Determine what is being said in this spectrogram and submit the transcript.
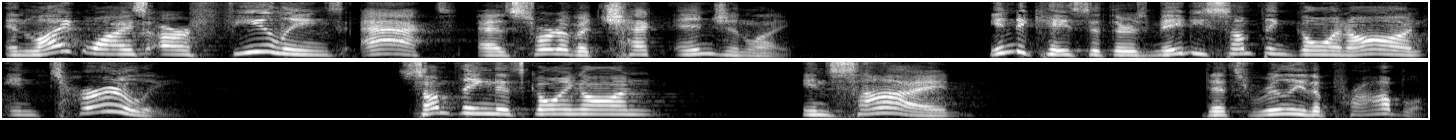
And likewise, our feelings act as sort of a check engine light. Indicates that there's maybe something going on internally. Something that's going on inside that's really the problem.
